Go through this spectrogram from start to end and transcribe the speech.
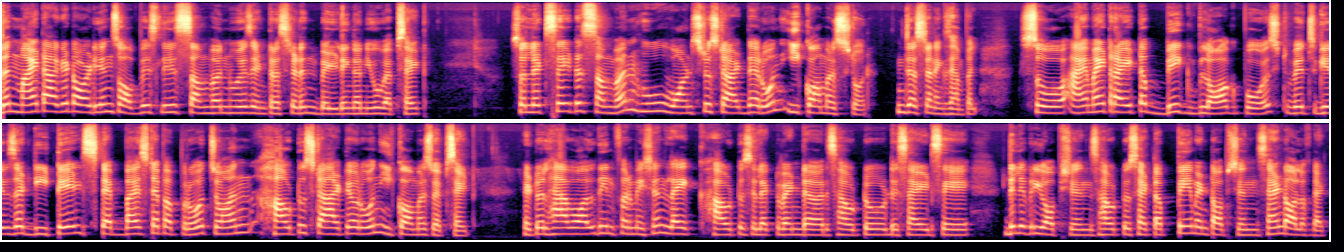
then my target audience obviously is someone who is interested in building a new website. So let's say it is someone who wants to start their own e commerce store. Just an example. So I might write a big blog post which gives a detailed step by step approach on how to start your own e commerce website. It will have all the information like how to select vendors, how to decide, say, delivery options, how to set up payment options, and all of that.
